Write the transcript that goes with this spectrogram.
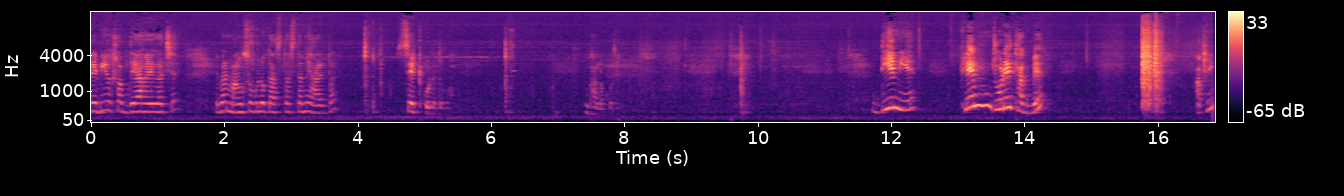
গ্রেভিও সব দেয়া হয়ে গেছে, এবার মাংসগুলোকে আস্তে আস্তে আমি আরেকবার সেট করে দেবো। ভালো করে। দিয়ে নিয়ে, ফ্লেম জোরেই থাকবে। আপনি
